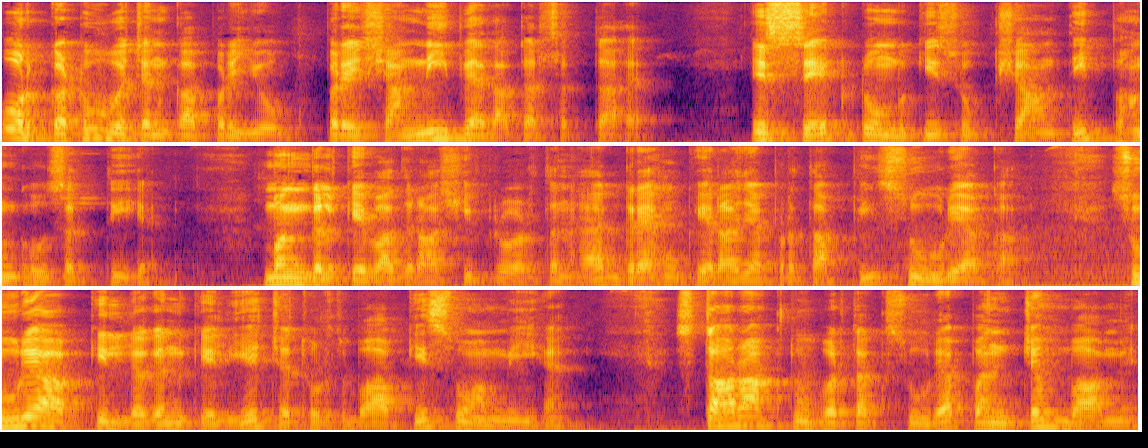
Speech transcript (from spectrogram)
और कटु वचन का प्रयोग परेशानी पैदा कर सकता है। इससे कुटुंब की सुख शांति भंग हो सकती है। मंगल के बाद राशि परिवर्तन है। ग्रहों के राजा प्रतापी सूर्य का। सूर्य आपकी लगन के लिए चतुर्थ भाव के स्वामी है। सतारह अक्टूबर तक सूर्य पंचम भाव में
